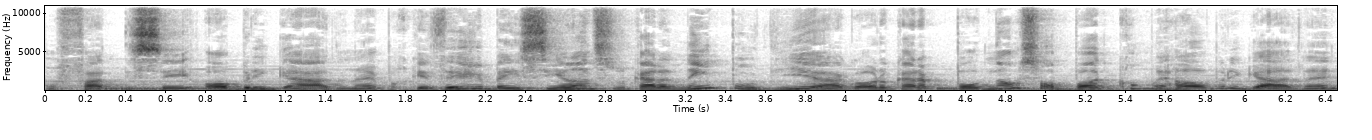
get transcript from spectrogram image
o fato de ser obrigado, né? Porque veja bem, se antes o cara nem podia, agora o cara não só pode como é obrigado, né?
